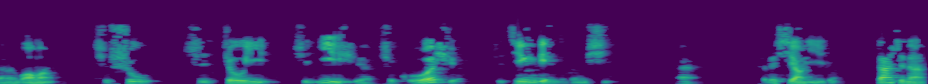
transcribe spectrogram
咱们往往是书，是周易，是易学，是国学，是经典的东西，哎，它的象意中。但是呢，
